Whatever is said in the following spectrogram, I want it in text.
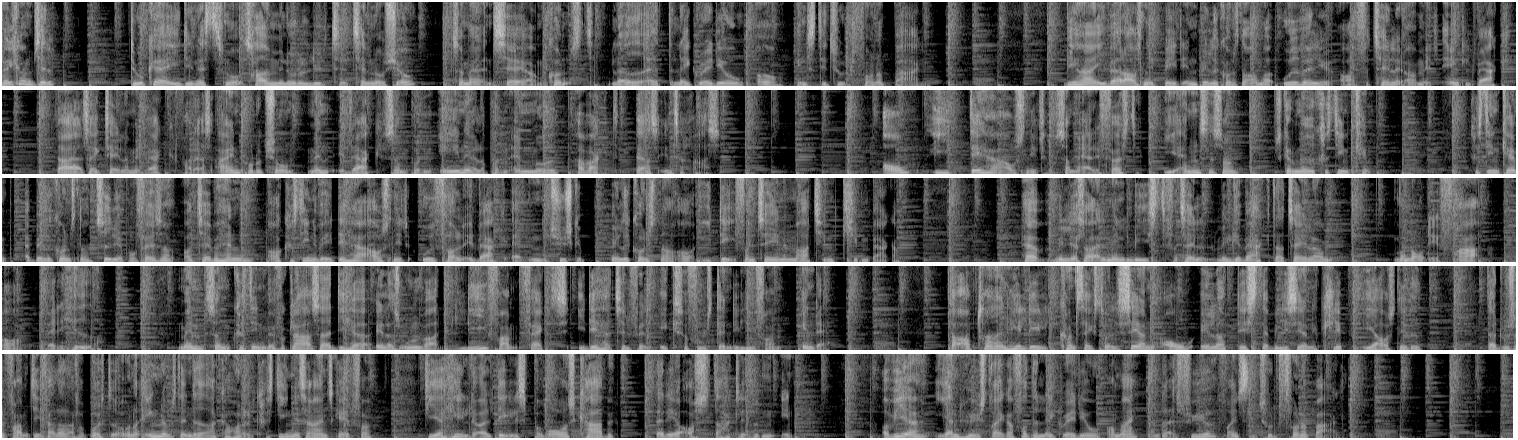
Velkommen til. Du kan i de næste små 30 minutter lytte til Tell No Show, som er en serie om kunst, lavet af The Lake Radio og Institut for Bakke. Vi har i hvert afsnit bedt en billedkunstner om at udvælge og fortælle om et enkelt værk. Der er altså ikke tale om et værk fra deres egen produktion, men et værk, som på den ene eller på den anden måde har vagt deres interesse. Og i det her afsnit, som er det første i anden sæson, skal du møde Christine Kemp. Christine Kemp er billedkunstner, tidligere professor og tæppehandler, og Christine vil i det her afsnit udfolde et værk af den tyske billedkunstner og idéfontæne Martin Kippenberger. Her vil jeg så almindeligvis fortælle, hvilket værk der taler om, hvornår det er fra og hvad det hedder. Men som Christine vil forklare, så er de her ellers udenbart ligefrem facts i det her tilfælde ikke så fuldstændig ligefrem endda. Der optræder en hel del kontekstualiserende og eller destabiliserende klip i afsnittet, da du så frem de falder dig for brystet under ingen omstændigheder kan holde Christine til regnskab for. De er helt og aldeles på vores kappe, da det er os, der har klippet dem ind. Og vi er Jan Høgh Strikker fra The Lake Radio og mig, Andreas Fyre fra Institut Funderbark.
